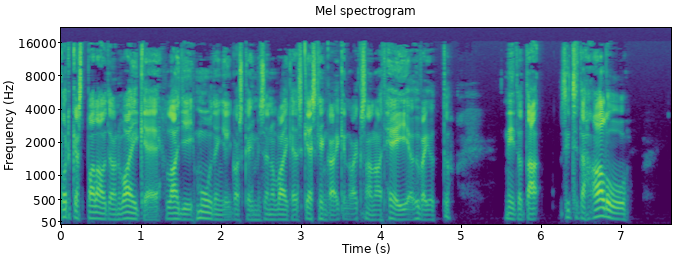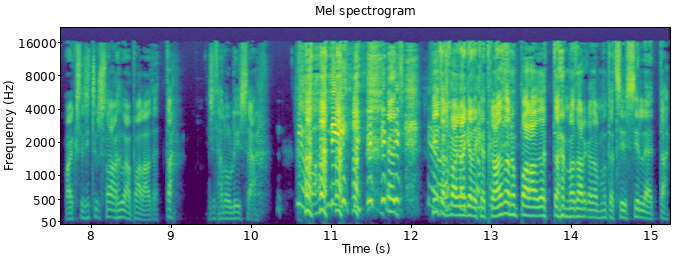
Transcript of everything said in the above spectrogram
podcast-palaute on vaikea laji muutenkin, koska ihmisen on vaikea kesken kaiken vaikka sanoa, että hei, hyvä juttu. Niin tota, sitten sitä haluu, vaikka se sitten saa hyvää palautetta, sitten haluaa lisää. Joo, niin. Et, kiitos vaan kaikille, jotka on antanut palautetta. En mä tarkoitan, mutta et siis silleen, että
